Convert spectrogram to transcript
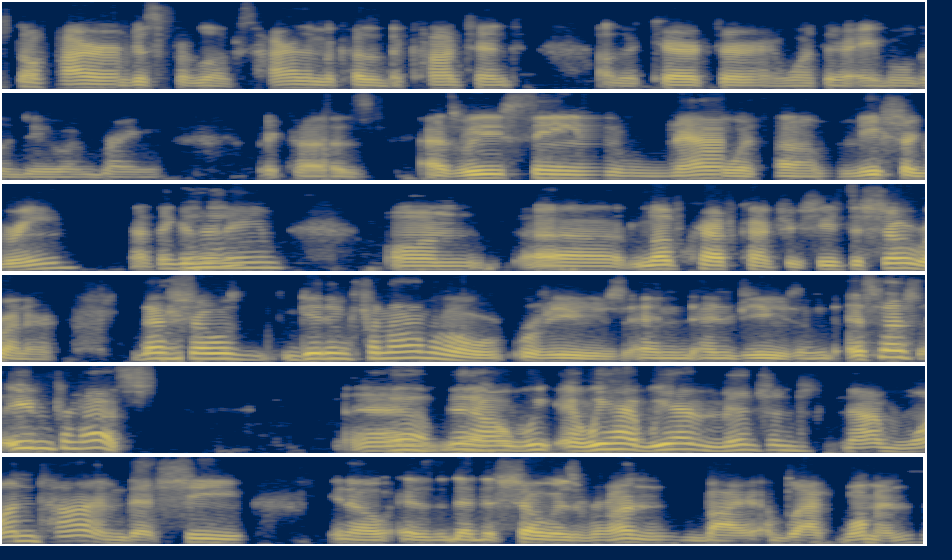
just don't hire them just for looks. Hire them because of the content of their character and what they're able to do and bring. Because as we've seen now with um, Misha Green, I think is mm-hmm. her name, on uh, Lovecraft Country. She's the showrunner. That mm-hmm. show is getting phenomenal reviews and, and views, and especially even from us. And yeah, you yeah. know, we and we have we haven't mentioned not one time that she, you know, is that the show is run by a black woman,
